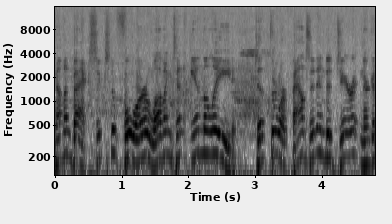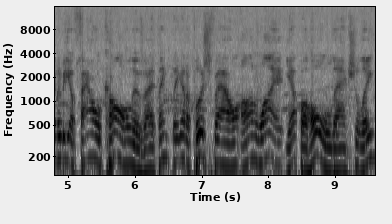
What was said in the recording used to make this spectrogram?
coming back, six to four. Lovington in the lead. To Thorpe, bounce it into Jarrett, and they're going to be a foul call as I think they got a push foul on Wyatt. Yep, a hold actually.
